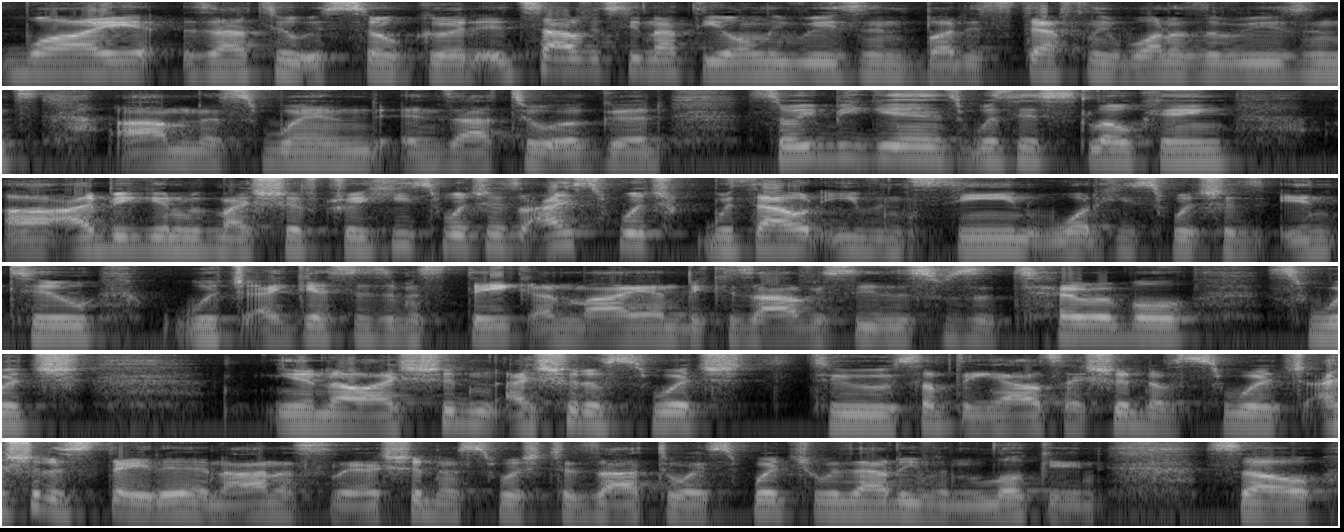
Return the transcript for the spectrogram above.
why Xatu is so good, it's obviously not the only reason, but it's definitely one of the reasons. Ominous Wind and Xatu are good. So, he begins with his Slowking. Uh, I begin with my Shiftry. He switches. I switch without even seeing what he switches into, which I guess is a mistake on my end because obviously this was a terrible switch you know, I shouldn't. I should have switched to something else. I shouldn't have switched. I should have stayed in. Honestly, I shouldn't have switched to Xatu. I switched without even looking. So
